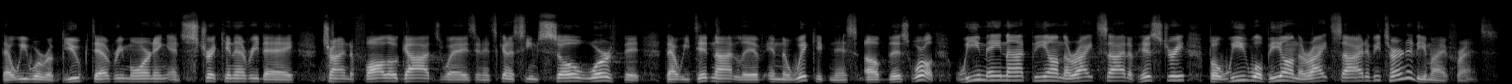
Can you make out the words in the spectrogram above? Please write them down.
that we were rebuked every morning and stricken every day, trying to follow God's ways, and it's going to seem so worth it that we did not live in the wickedness of this world. We may not be on the right side of history, but we will be on the right side of eternity, my friends.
